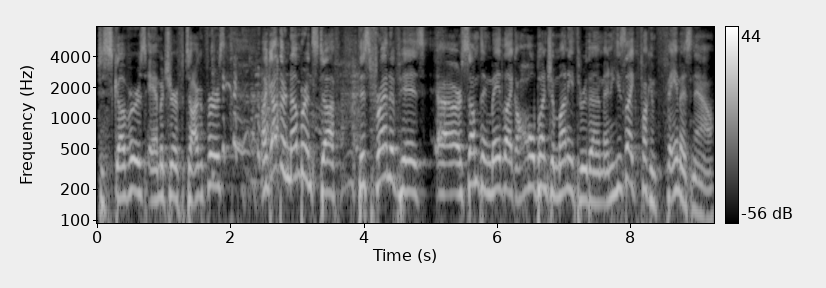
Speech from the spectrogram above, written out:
discovers amateur photographers. I got their number and stuff. This friend of his uh, or something made like a whole bunch of money through them, and he's like fucking famous now.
